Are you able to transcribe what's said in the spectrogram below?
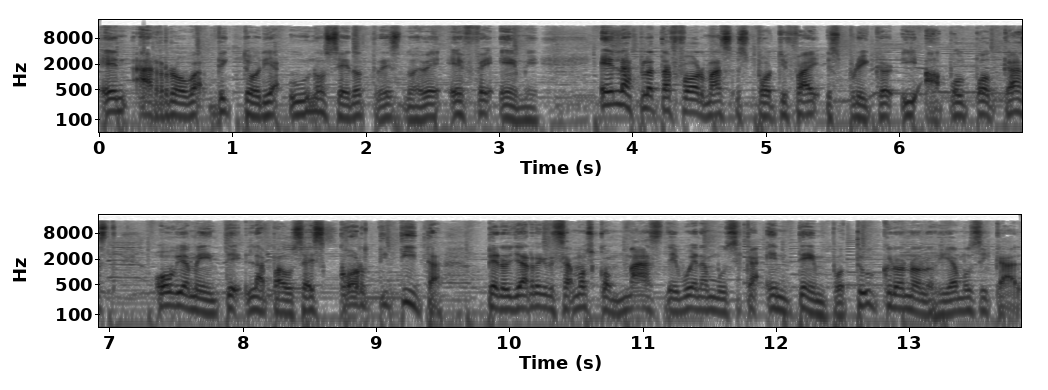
en arroba victoria 1039 FM en las plataformas Spotify, Spreaker y Apple Podcast. Obviamente la pausa es cortitita, pero ya regresamos con más de buena música en tempo, tu cronología musical.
